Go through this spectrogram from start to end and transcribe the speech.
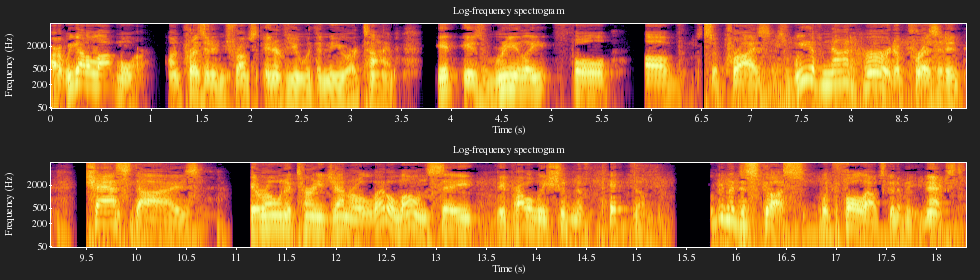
All right, we got a lot more on President Trump's interview with the New York Times. It is really full of surprises. We have not heard a president chastise their own attorney general, let alone say they probably shouldn't have picked them. We're going to discuss what the fallout's going to be next.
